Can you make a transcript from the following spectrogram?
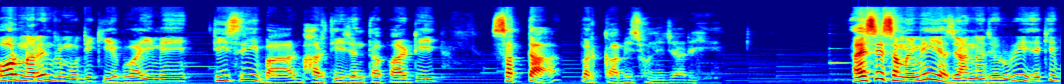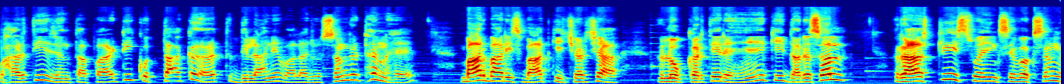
और नरेंद्र मोदी की अगुवाई में तीसरी बार भारतीय जनता पार्टी सत्ता पर काबिज होने जा रही है। ऐसे समय में यह जानना ज़रूरी है कि भारतीय जनता पार्टी को ताकत दिलाने वाला जो संगठन है बार बार इस बात की चर्चा लोग करते रहे हैं कि दरअसल राष्ट्रीय स्वयंसेवक संघ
